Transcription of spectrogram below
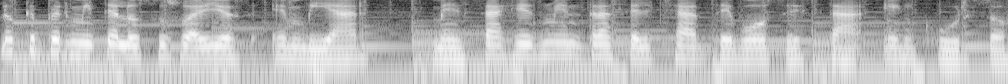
lo que permite a los usuarios enviar mensajes mientras el chat de voz está en curso.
